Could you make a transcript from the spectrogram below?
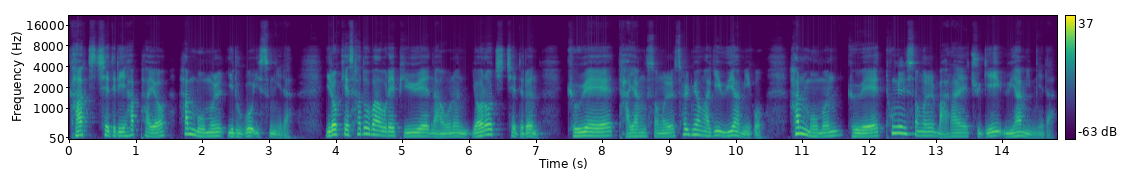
각 지체들이 합하여 한 몸을 이루고 있습니다. 이렇게 사도 바울의 비유에 나오는 여러 지체들은 교회의 다양성을 설명하기 위함이고 한 몸은 교회의 통일성을 말해 주기 위함입니다.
